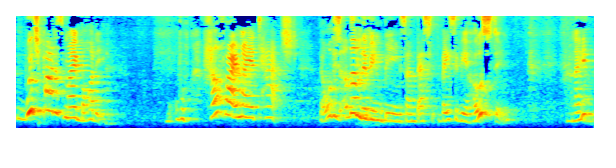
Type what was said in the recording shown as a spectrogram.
which part is my body? How far am I attached? All these other living beings I'm basically hosting, right?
